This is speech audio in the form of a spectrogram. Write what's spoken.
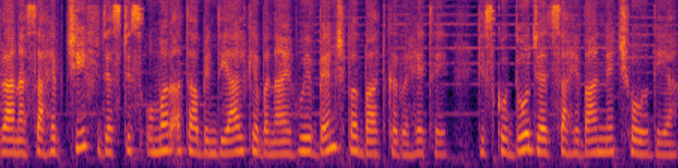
राणा साहब चीफ जस्टिस उमर अता बिंदियाल के बनाए हुए बेंच पर बात कर रहे थे, जिसको दो जज साहिबान ने छोड़ दिया।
